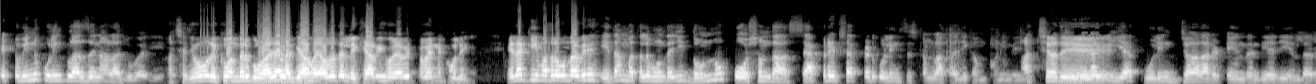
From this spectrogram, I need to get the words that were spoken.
ਇਹ ਟਵਿਨ ਕੂਲਿੰਗ ਪਲੱਸ ਦੇ ਨਾਲ ਆ ਜਾਊਗਾ ਜੀ। ਅੱਛਾ ਜੀ, ਉਹ ਦੇਖੋ ਅੰਦਰ ਗੋਲਾ ਜਿਹਾ ਲੱਗਿਆ ਹੋਇਆ, ਉਹਦੇ ਤੇ ਲਿਖਿਆ ਵੀ ਹੋਇਆ ਵੀ ਟਵਿਨ ਕੂਲਿੰਗ ਇਹਦਾ ਕੀ ਮਤਲਬ ਹੁੰਦਾ ਵੀਰੇ? ਇਹਦਾ ਮਤਲਬ ਹੁੰਦਾ ਜੀ ਦੋਨੋਂ ਪੋਰਸ਼ਨ ਦਾ ਸੈਪਰੇਟ ਸੈਪਰੇਟ ਕੂਲਿੰਗ ਸਿਸਟਮ ਲਾਤਾ ਜੀ ਕੰਪਨੀ ਨੇ ਜੀ। ਅੱਛਾ ਜੀ। ਨਾਲ ਕੀ ਹੈ ਕੂਲਿੰਗ ਜ਼ਿਆਦਾ ਰਿਟੇਨ ਰਹਿੰਦੀ ਹੈ ਜੀ ਅੰਦਰ।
